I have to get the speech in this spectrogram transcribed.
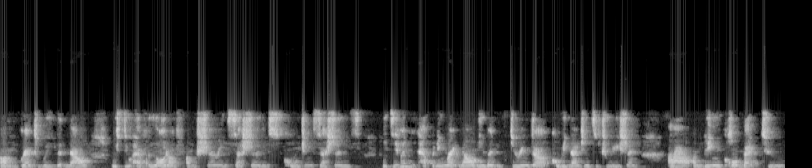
um, graduated now, we still have a lot of um, sharing sessions, coaching sessions. It's even happening right now, even during the COVID 19 situation. Uh, I'm being called back to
